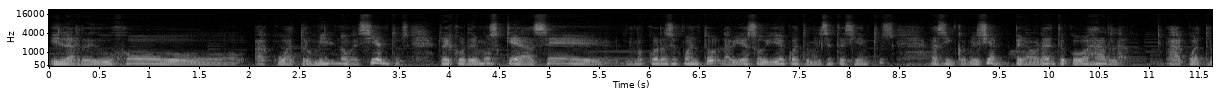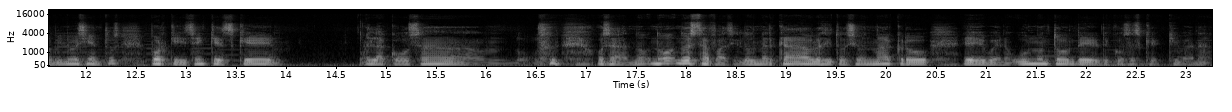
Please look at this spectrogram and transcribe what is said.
y la redujo a 4900. Recordemos que hace, no me acuerdo hace cuánto, la había subido de 4700 a 5100, pero ahora le tocó bajarla a 4900 porque dicen que es que la cosa, o sea, no, no, no está fácil. Los mercados, la situación macro, eh, bueno, un montón de, cosas que, van a,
